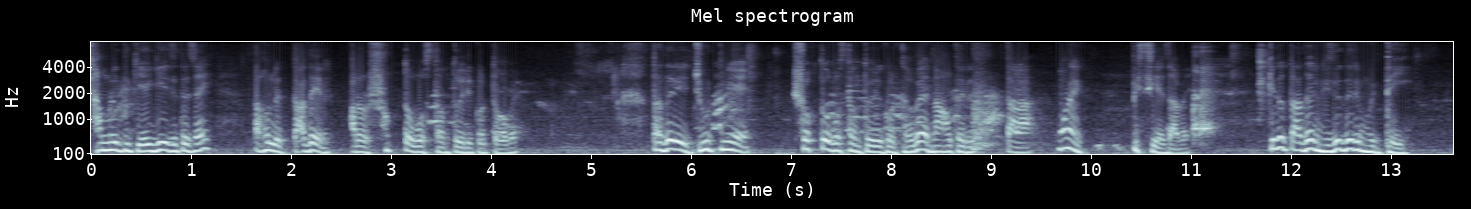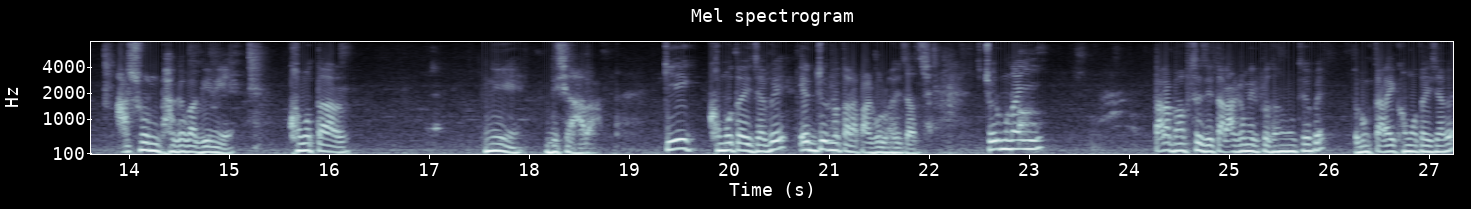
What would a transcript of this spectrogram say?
সামনের দিকে এগিয়ে যেতে চায়, তাহলে তাদের আরও শক্ত অবস্থান তৈরি করতে হবে। তাদের এই জুট নিয়ে শক্ত অবস্থান তৈরি করতে হবে, না হতে তারা অনেক পিছিয়ে যাবে। কিন্তু তাদের নিজেদের মধ্যেই আসন ভাগাভাগি নিয়ে, ক্ষমতার নিয়ে দিশেহারা। কে ক্ষমতায় যাবে, এর জন্য তারা পাগল হয়ে যাচ্ছে। চরমুনাই তারা ভাবছে যে তার আগামীর প্রধানমন্ত্রী হবে এবং তারাই ক্ষমতায় যাবে।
